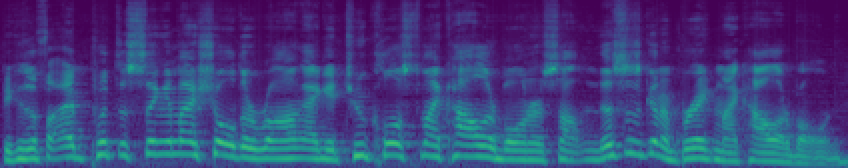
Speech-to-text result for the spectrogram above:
Because if I put this thing in my shoulder wrong, I get too close to my collarbone or something, this is going to break my collarbone.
